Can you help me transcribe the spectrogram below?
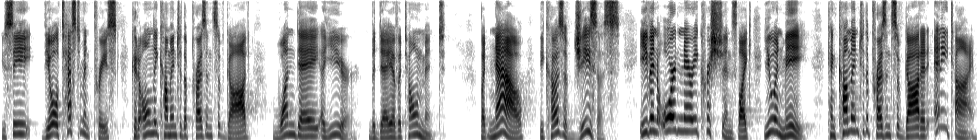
You see, the Old Testament priests could only come into the presence of God one day a year, the Day of Atonement. But now, because of Jesus, even ordinary Christians like you and me can come into the presence of God at any time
